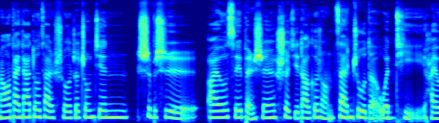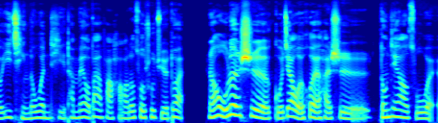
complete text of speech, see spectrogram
然后大家都在说，这中间是不是 IOC 本身涉及到各种赞助的问题，还有疫情的问题，他没有办法好好的做出决断。然后无论是国教委会还是东京奥组委，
